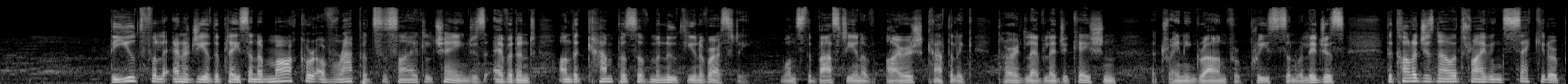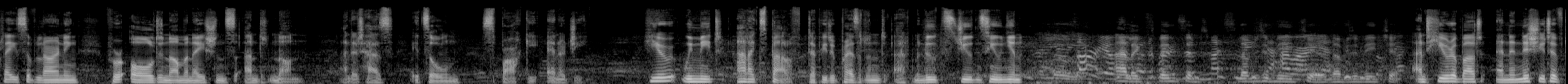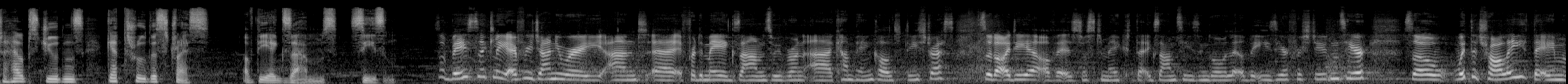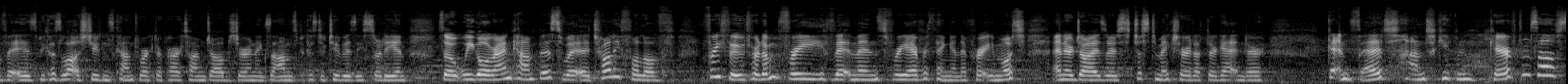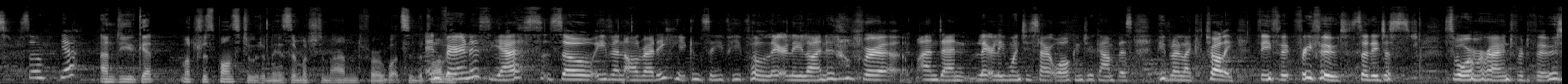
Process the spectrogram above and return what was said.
The youthful energy of the place and a marker of rapid societal change is evident on the campus of Maynooth University, once the bastion of Irish Catholic third level education, a training ground for priests and religious, the college is now a thriving secular place of learning for all denominations and none, and it has its own sparky energy. Here we meet Alex Balfe, Deputy President at Maynooth Students' Union. Sorry, Alex Vincent, Nice to lovely meet to you. How meet you. you? Lovely to meet you. and hear about an initiative to help students get through the stress of the exams season. So basically, every January and uh, for the May exams, we run a campaign called De-Stress. So the idea of it is just to make the exam season go a little bit easier for students here. So with the trolley, the aim of it is because a lot of students can't work their part-time jobs during exams because they're too busy studying. So we go around campus with a trolley full of free food for them, free vitamins, free everything in it pretty much, energizers, just to make sure that they're getting their getting fed and keeping care of themselves. So yeah. And do you get much response to it? I mean, is there much demand for what's in the trolley? In fairness, yes. So even already, you can see people literally lining up for it, and then literally once you start walking through campus, people are like trolley, free food, free food. So they just swarm around for the food.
